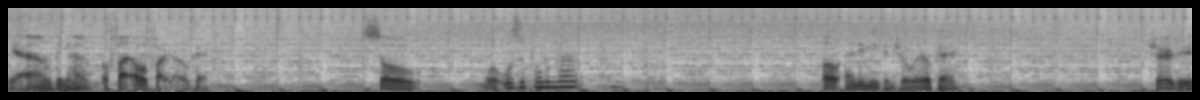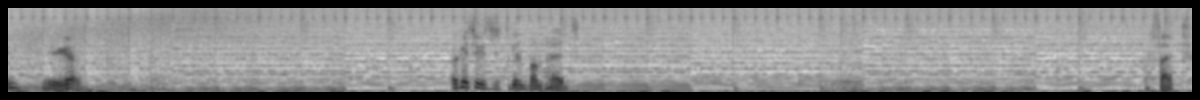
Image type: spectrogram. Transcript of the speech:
Yeah, I don't think I have a five. Oh, five. Oh, okay. So, what was the point of that? Oh, enemy controller. Okay. Sure, dude. Here you go. Okay, so he's just gonna bump heads. Effect.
